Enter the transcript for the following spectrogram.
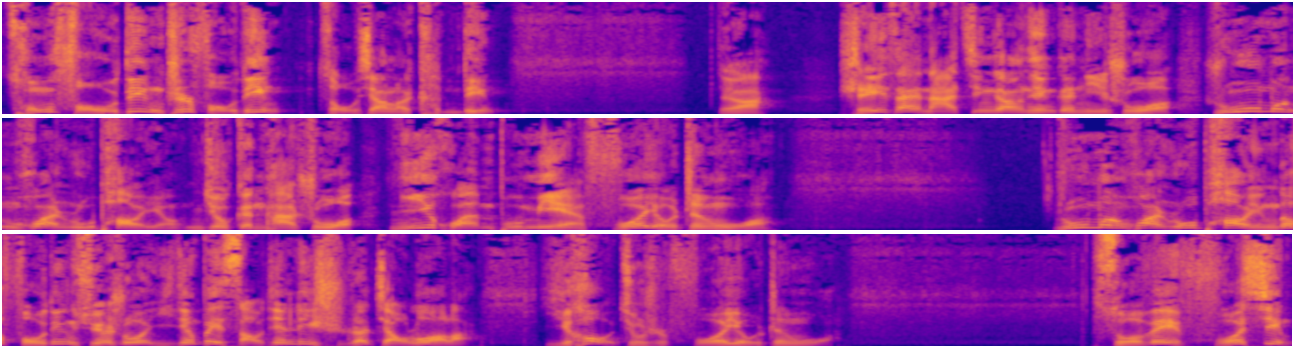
从否定之否定走向了肯定，对吧？谁再拿《金刚经》跟你说如梦幻如泡影，你就跟他说泥还不灭，佛有真我。如梦幻如泡影的否定学说已经被扫进历史的角落了，以后就是佛有真我。所谓佛性，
